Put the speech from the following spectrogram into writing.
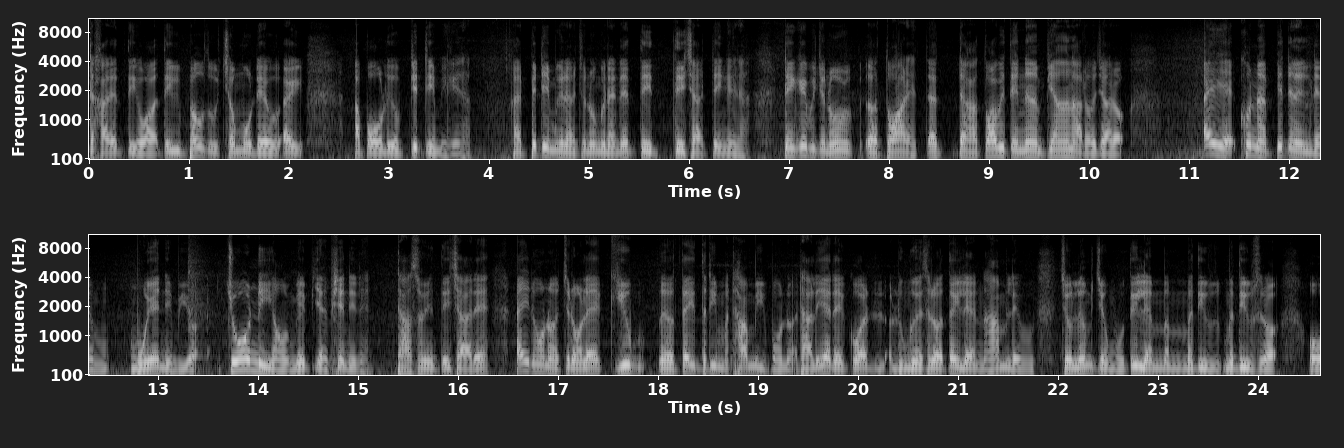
တခါတည်းတေသွားတေပြီးဘုတ်ဆိုချုံမို့တဲ့ကိုအဲ့အပေါ်လေးကိုပြစ်တင်မိခဲ့တာအဲပစ်တင်မိခဲ့တာကျွန်တော်ကလည်းတေတေချာတင်ခဲ့တာတင်ခဲ့ပြီးကျွန်တော်သွားတယ်တခါသွားပြီးတင်နှမ်းပြန်လာတော့ကြတော့အဲ့ရဲ့ခုနပစ်တင်နေတဲ့မွေရနေပြီးတော့ ကျိုးနေအောင်ပဲပြန်ဖြစ်နေတယ်ဒါဆိုရင်တေချာတယ်အဲ့တော့တော့ကျွန်တော်လည်း queue တိတ်သတိမထားမိပေါ့နော်ဒါလေးရတယ်ကိုကလူငယ်ဆိုတော့တိတ်လည်းနားမလဲဘူးကြုံလည်းမကြုံဘူးတိတ်လည်းမသိဘူးမသိဘူးဆိုတော့ဟို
